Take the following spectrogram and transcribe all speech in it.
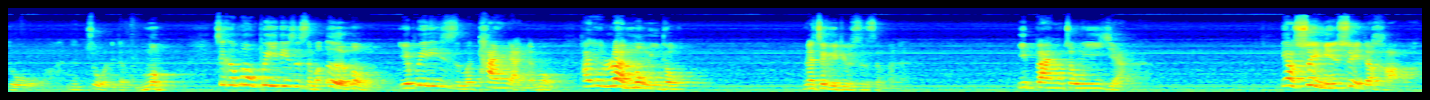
多啊，那做那个梦，这个梦不一定是什么噩梦，也不一定是什么贪婪的梦。他就乱梦一通，那这个就是什么呢？一般中医讲，要睡眠睡得好啊，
